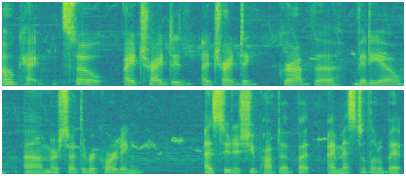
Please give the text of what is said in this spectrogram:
Okay, so I tried to I tried to grab the video um, or start the recording as soon as she popped up, but I missed a little bit.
